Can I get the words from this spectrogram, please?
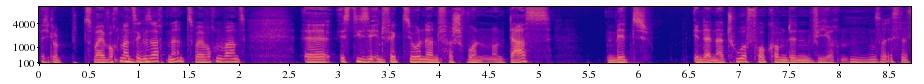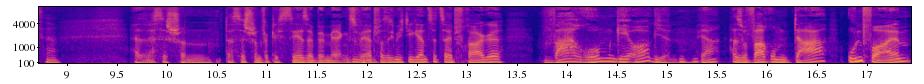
ich glaube, zwei Wochen hat sie mhm. gesagt, ne? Zwei Wochen waren es, äh, ist diese Infektion dann verschwunden. Und das mit in der Natur vorkommenden Viren. Mhm, so ist es ja. Also das ist schon, das ist schon wirklich sehr, sehr bemerkenswert. Mhm. Was ich mich die ganze Zeit frage, warum Georgien? Mhm. Ja, also warum da? Und vor allem,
